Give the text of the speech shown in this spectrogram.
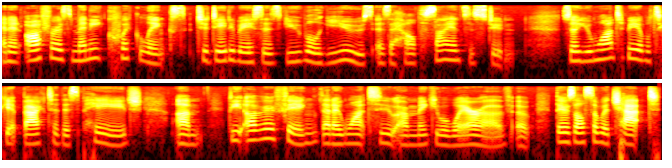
and it offers many quick links to databases you will use as a health sciences student. So you want to be able to get back to this page. Um, the other thing that I want to um, make you aware of, uh, there's also a chat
